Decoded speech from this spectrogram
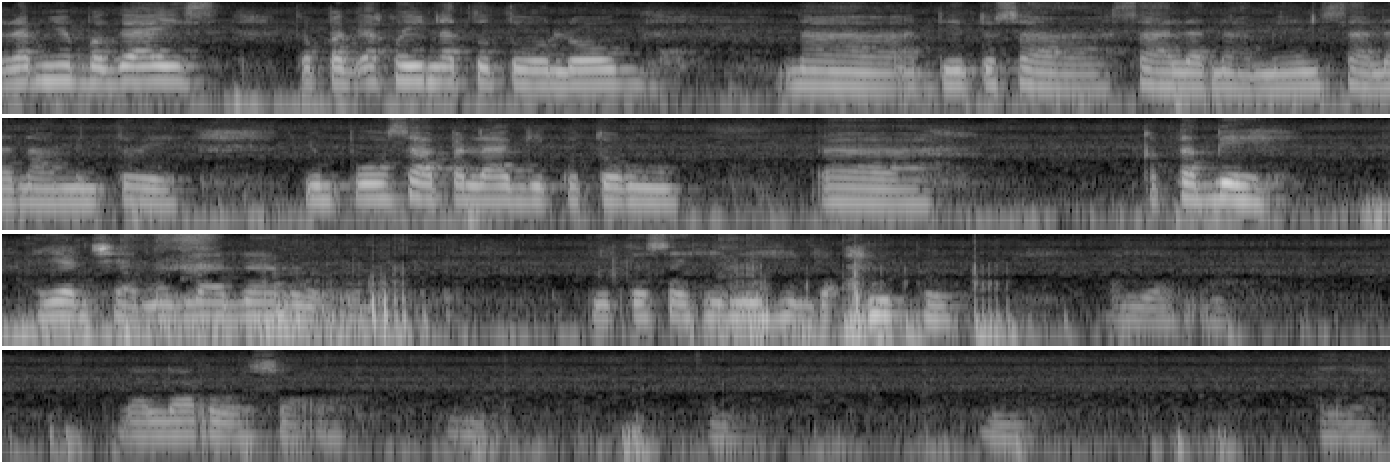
Alam niyo ba guys, kapag ako'y natutulog na dito sa sala namin, sala namin to eh. Yung pusa palagi ko tong ah, katabi. Ayan siya, naglalaro. Dito sa hinihigaan ko. Ayan. Oh. Lalaro siya. Oh. Mm. Mm. Mm. Ayan.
